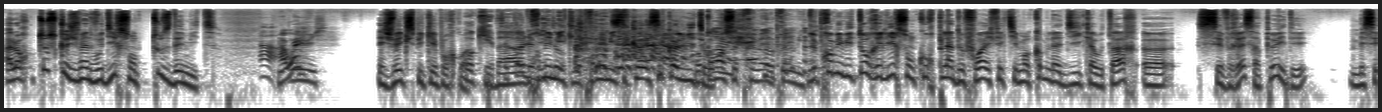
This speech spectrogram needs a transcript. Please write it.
Alors, tout ce que je viens de vous dire sont tous des mythes. Ah, Ah ouais oui, oui. Et je vais expliquer pourquoi. Ok, bah, quoi le le premier mytho mythe, le premier mythe. C'est quoi, c'est quoi le On mytho commence le premier, le premier mythe. Le premier mytho, relire son cours plein de fois, effectivement, comme l'a dit Kautar, euh, c'est vrai, ça peut aider, mais c'est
